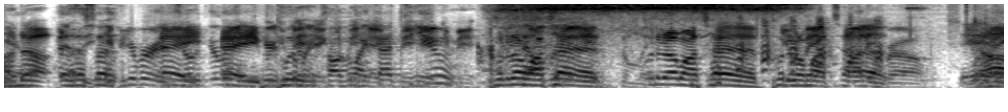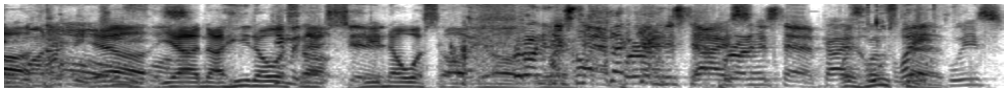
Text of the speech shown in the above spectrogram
lie. no, Pezzy, that's if you're a hey, drug dealer, hey, you hear put it, talking like that to you, put it on my tab. Put it on my tab. Put it on my tab. bro. Yeah, yeah, nah, he know what's up. He know what's up, Put on yo. his tab. Put it on his tab. Put it on his tab. Guys, Wait, who's let's wait, please.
